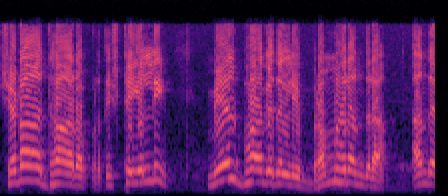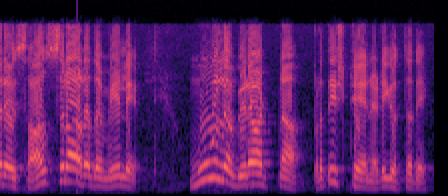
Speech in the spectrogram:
ಷಡಾಧಾರ ಪ್ರತಿಷ್ಠೆಯಲ್ಲಿ ಮೇಲ್ಭಾಗದಲ್ಲಿ ಬ್ರಹ್ಮರಂಧ್ರ, ಅಂದರೆ ಸಹಸ್ರಾರದ ಮೇಲೆ ಮೂಲ ವಿರಾಟ್ನ ಪ್ರತಿಷ್ಠೆ ನಡೆಯುತ್ತದೆ.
